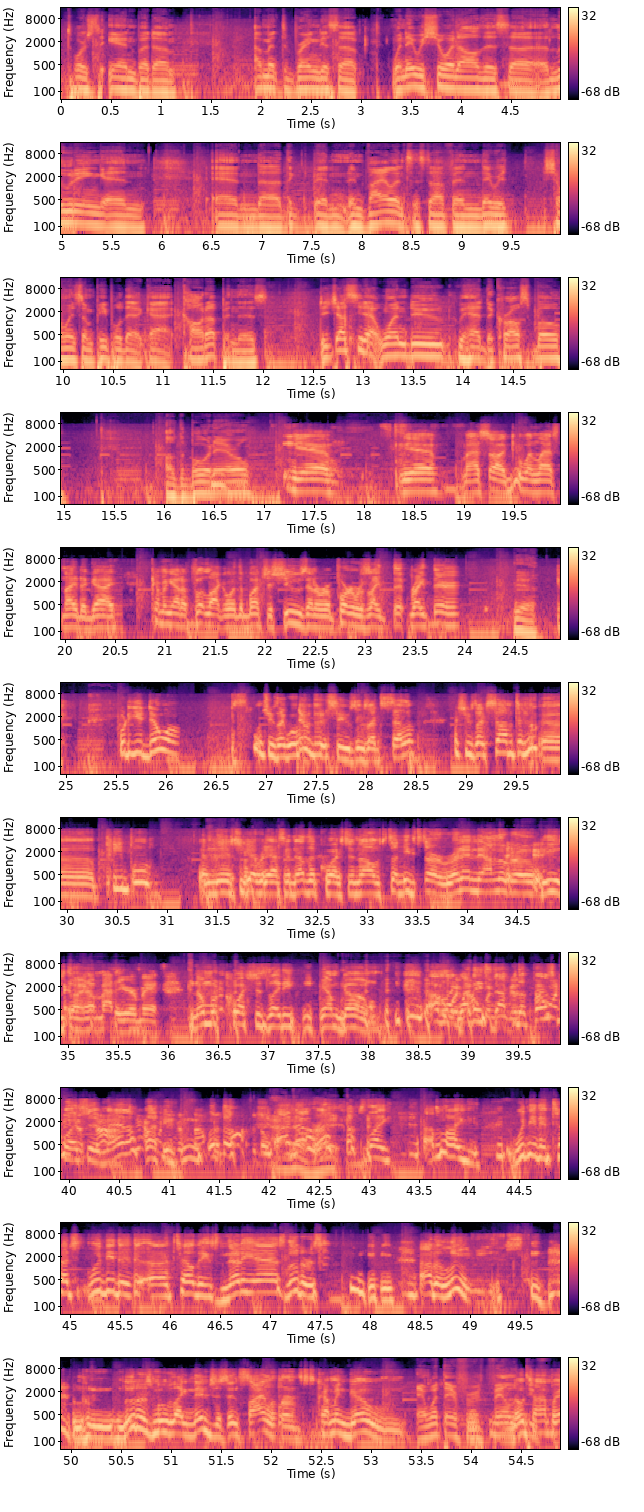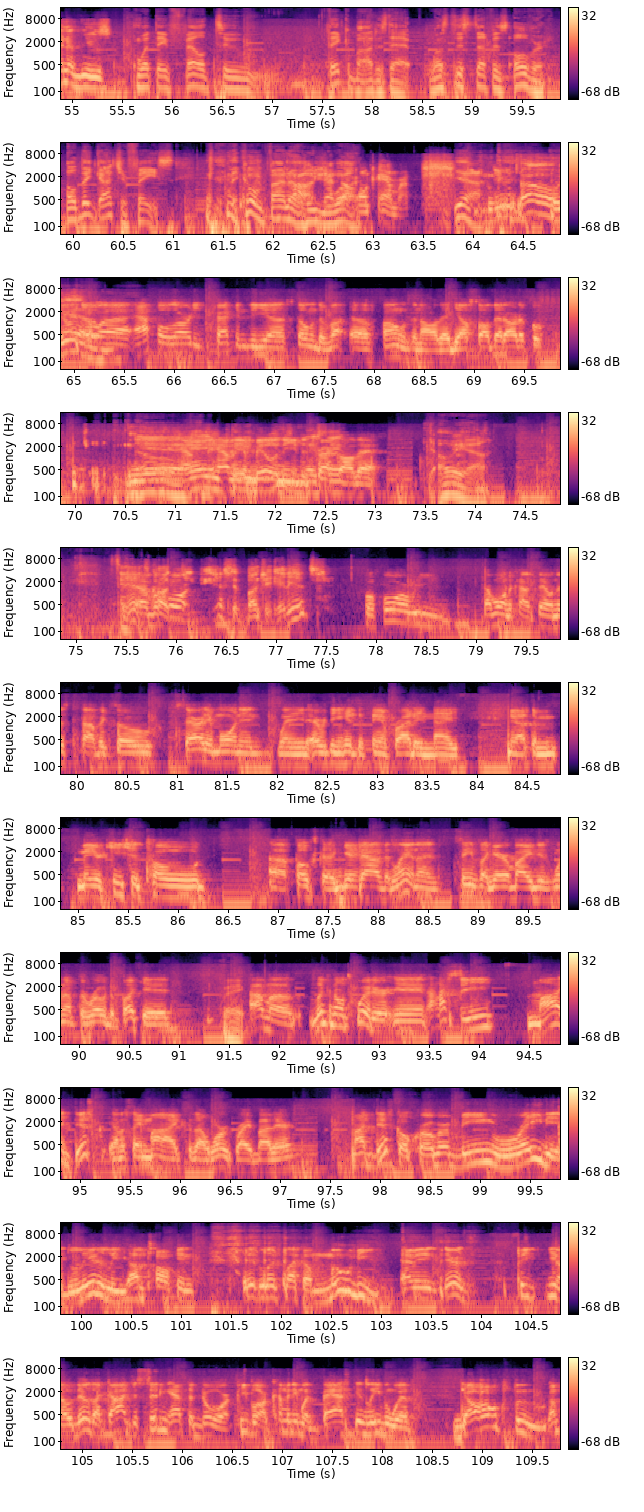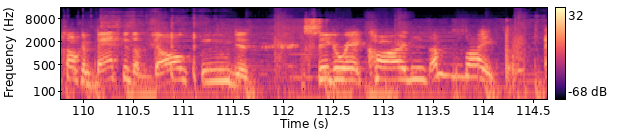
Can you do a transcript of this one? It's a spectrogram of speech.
towards the end, but um, I meant to bring this up when they were showing all this uh, looting and and uh, the and, and violence and stuff, and they were showing some people that got caught up in this. Did y'all see that one dude who had the crossbow of the bow and arrow? Yeah, yeah. I saw a good one last night. A guy coming out of Foot Locker with a bunch of shoes, and a reporter was like, th- right there. Yeah. What are you doing? And she was like, "What do with the shoes?" He was like, "Sell them." And she was like, "Sell them to who? Uh, people." And then she got ready to ask another question. All of a sudden, he started running down the road. He was like, "I'm out of here, man. No more questions, lady. I'm gone." I'm like, "Why did they stop for the first question, man?" I'm like, "What the?" I know, right? I was like, "I'm like, we need to touch. We need to uh, tell these nutty ass looters how to loot. looters move like ninjas in silence, come and go. And what they failed no to, time for interviews. What they failed to think about is that once this stuff is over, oh, they got your face. they gonna find out Oh, who you you got are. on camera. Yeah. Oh Y'all yeah. know, uh, Apple's already tracking the uh, stolen devi- uh, phones and all that. Y'all saw that article? Yeah, They have, they have the ability to track all that. Oh yeah. Yeah, it's called GPS. A bunch of idiots. Before we, I want to kind of stay on this topic. So Saturday morning, when everything hit the fan Friday night, you know, after Mayor Keisha told uh, folks to get out of Atlanta, and it seems like everybody just went up the road to Buckhead. Right. I'm uh, looking on Twitter and I see my disc. I'm gonna say my because I work right by there. My disco Kroger being raided. Literally, I'm talking. It looks like a movie. I mean, there's, you know, there's a guy just sitting at the door. People are coming in with baskets, leaving with dog food. I'm talking baskets of dog food, just cigarette cartons. I'm just like,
